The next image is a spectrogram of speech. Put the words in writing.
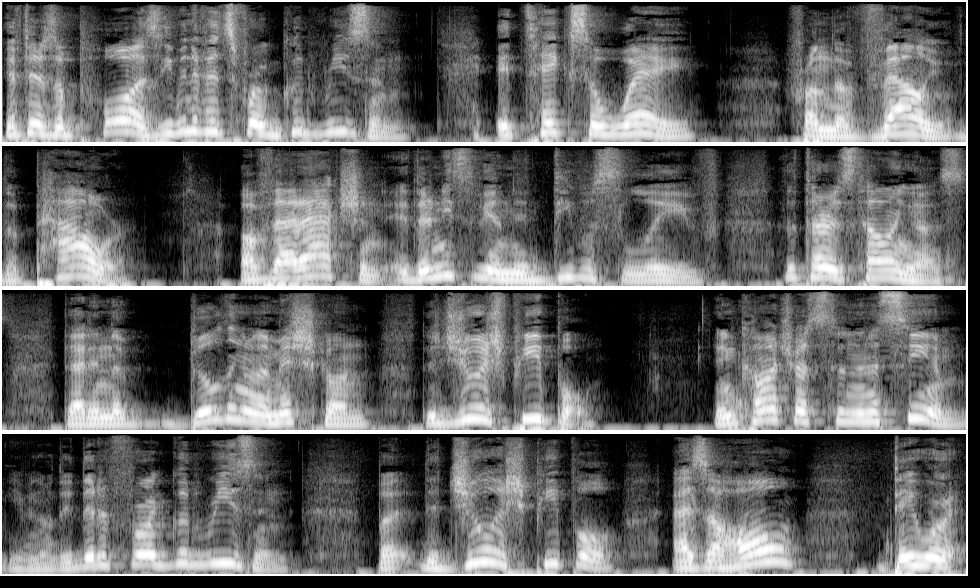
If there's a pause, even if it's for a good reason, it takes away from the value of the power of that action. There needs to be a Nedivas lev. The Torah is telling us that in the building of the Mishkan, the Jewish people, in contrast to the Nasiim, even though they did it for a good reason, but the Jewish people as a whole, they were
